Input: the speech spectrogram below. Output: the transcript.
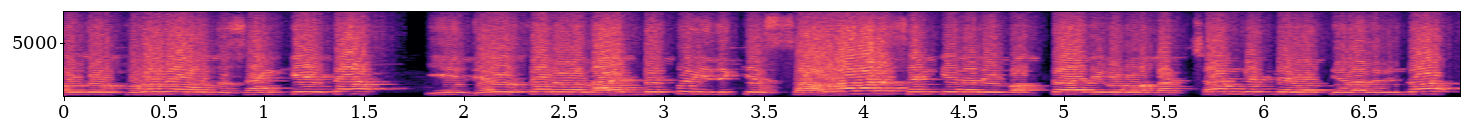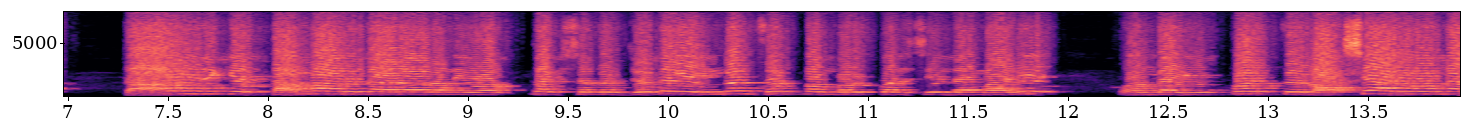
ಒಂದು ಕುಲದ ಒಂದು ಸಂಕೇತ ಈ ದೇವಸ್ಥಾನವನ್ನು ಆಗ್ಬೇಕು ಇದಕ್ಕೆ ಸಾವಿರಾರು ಸಂಖ್ಯೆಯಲ್ಲಿ ಭಕ್ತಾದಿಗಳು ಲಕ್ಷಾನ್ಗಟ್ಟಲೆ ಹೊತ್ತಿರೋದ್ರಿಂದ ತಾವು ಇದಕ್ಕೆ ತಮ್ಮ ಅನುದಾನವನ್ನು ನೀವು ಹತ್ತು ಲಕ್ಷದ ಜೊತೆಗೆ ಇನ್ನೊಂದ್ ಸ್ವಲ್ಪ ಮರುಪರಿಶೀಲನೆ ಮಾಡಿ ಒಂದ ಇಪ್ಪತ್ತು ಲಕ್ಷ ಹಣವನ್ನ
